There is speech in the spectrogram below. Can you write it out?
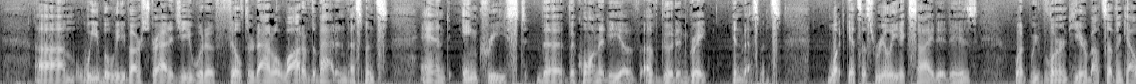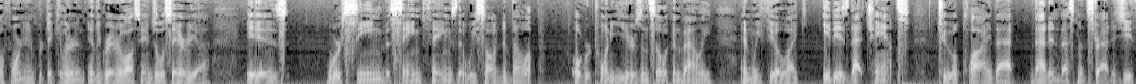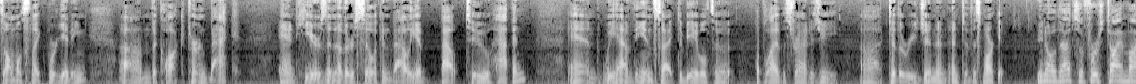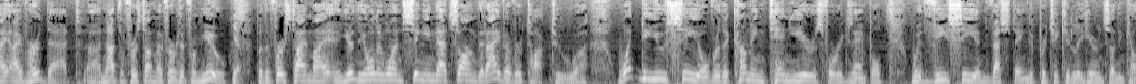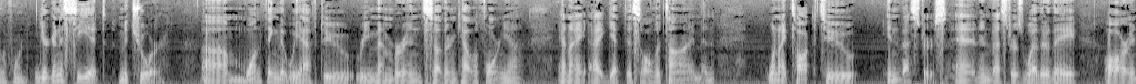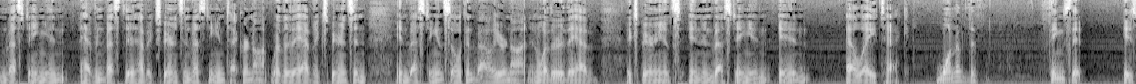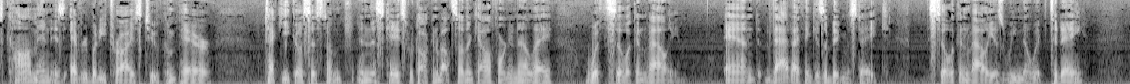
um, we believe our strategy would have filtered out a lot of the bad investments and increased the, the quantity of, of good and great investments. What gets us really excited is what we've learned here about Southern California, in particular in, in the greater Los Angeles area, is we're seeing the same things that we saw develop over 20 years in Silicon Valley, and we feel like it is that chance to apply that that investment strategy. It's almost like we're getting um, the clock turned back, and here's another Silicon Valley about to happen, and we have the insight to be able to apply the strategy uh, to the region and, and to this market. You know, that's the first time I, I've heard that. Uh, not the first time I've heard it from you, Yeah. but the first time I, you're the only one singing that song that I've ever talked to. Uh, what do you see over the coming 10 years, for example, with VC investing, particularly here in Southern California? you're going to see it mature. Um, one thing that we have to remember in Southern California, and I, I get this all the time. And when I talk to investors and investors, whether they are investing in, have invested, have experience investing in tech or not, whether they have experience in investing in Silicon Valley or not, and whether they have experience in investing in, in LA tech. One of the things that is common is everybody tries to compare tech ecosystems. In this case, we're talking about Southern California and LA with Silicon Valley. And that, I think, is a big mistake. Silicon Valley, as we know it today,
